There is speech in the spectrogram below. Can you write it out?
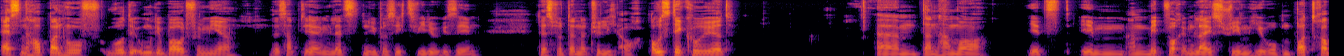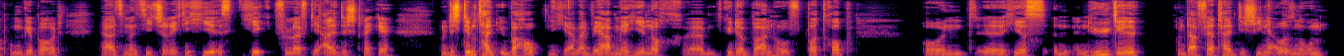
Essen Hauptbahnhof wurde umgebaut von mir. Das habt ihr ja im letzten Übersichtsvideo gesehen. Das wird dann natürlich auch ausdekoriert. Ähm, dann haben wir jetzt im, am Mittwoch im Livestream hier oben Bottrop umgebaut. Ja, also man sieht schon richtig, hier ist, hier verläuft die alte Strecke. Und das stimmt halt überhaupt nicht, ja, weil wir haben ja hier noch ähm, Güterbahnhof Bottrop und äh, hier ist ein, ein Hügel und da fährt halt die Schiene außen rum.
